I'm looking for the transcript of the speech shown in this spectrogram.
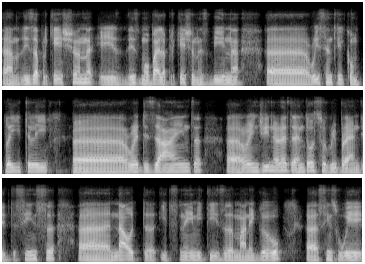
Um, this application is this mobile application has been uh, recently completely uh, redesigned, uh, re-engineered, and also rebranded. Since now it, its name it is MooneyGo, since we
